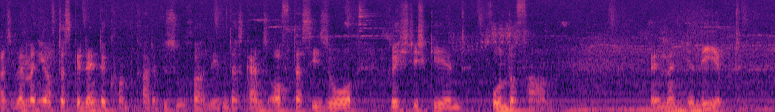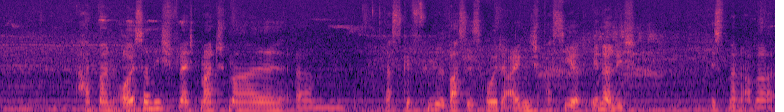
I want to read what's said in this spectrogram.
Also wenn man hier auf das Gelände kommt, gerade Besucher erleben das ganz oft, dass sie so richtig gehend runterfahren. Wenn man hier lebt, hat man äußerlich vielleicht manchmal ähm, das Gefühl, was ist heute eigentlich passiert. Innerlich ist man aber,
